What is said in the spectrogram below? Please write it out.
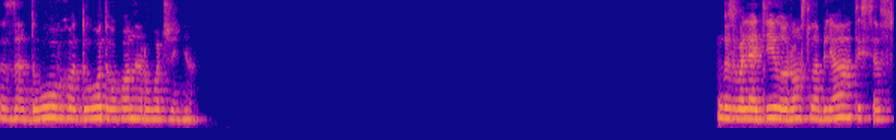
задовго до твого народження. Дозволяй тілу розслаблятися з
